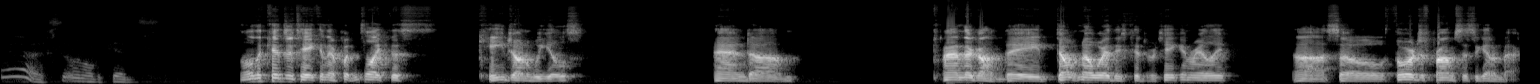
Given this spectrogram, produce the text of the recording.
Yeah, stealing all the kids. All the kids are taken. They're put into like this cage on wheels, and um, and they're gone. They don't know where these kids were taken really. Uh, so Thor just promises to get them back.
